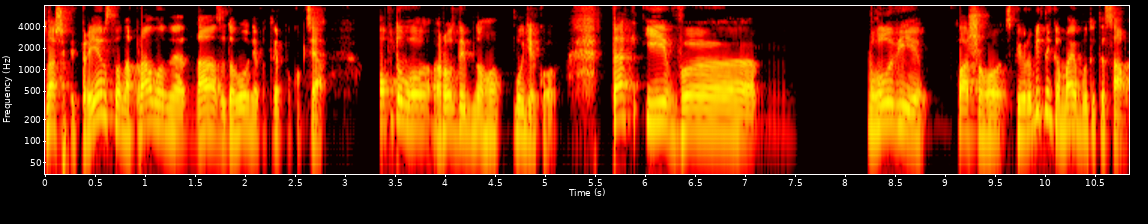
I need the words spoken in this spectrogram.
наше підприємство направлене на задоволення потреб покупця, оптового, роздрібного, будь-якого. Так і в, в голові вашого співробітника має бути те саме.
